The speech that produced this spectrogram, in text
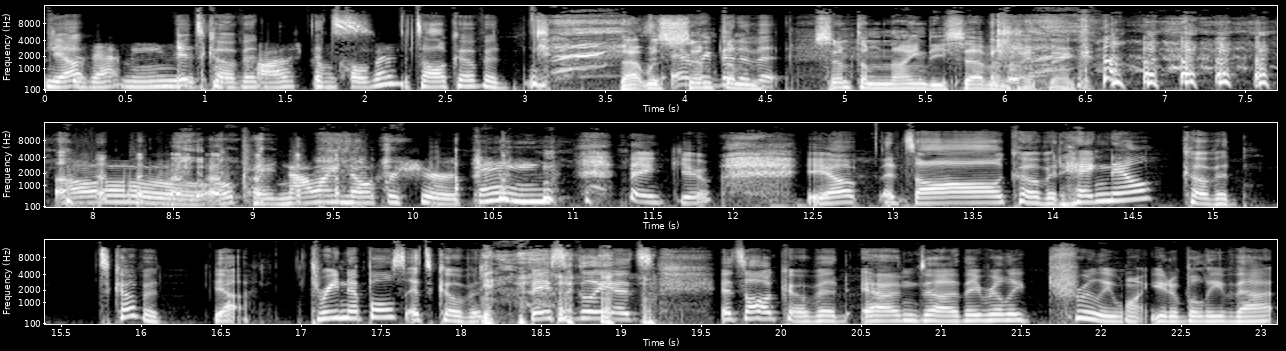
Yep. Does that mean It's it was COVID. caused from it's, COVID? It's all COVID. That was Every bit symptom of it. symptom 97, I think. oh, okay. Now I know for sure. Thanks. Thank you. Yep, it's all COVID. Hangnail, COVID. It's COVID. Yeah. Three nipples, it's COVID. Basically, it's it's all COVID, and uh, they really truly want you to believe that.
